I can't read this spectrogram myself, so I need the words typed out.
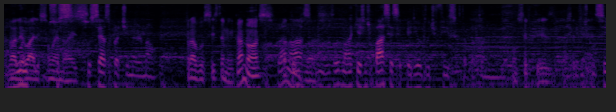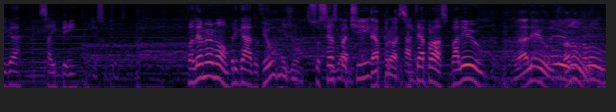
Valeu, Muito Alisson, é su nóis. Sucesso pra ti, meu irmão. Pra vocês também, pra nós. Pra, pra nós, todos nós. Que a gente passe esse período difícil que tá pra todo mundo. Com certeza. Com que certeza. a gente consiga sair bem disso tudo. Valeu, meu irmão. Obrigado, viu? Tamo junto. Sucesso Obrigado. pra ti. Até a próxima. Até a próxima. Valeu. Valeu. Valeu. Falou. Falou.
